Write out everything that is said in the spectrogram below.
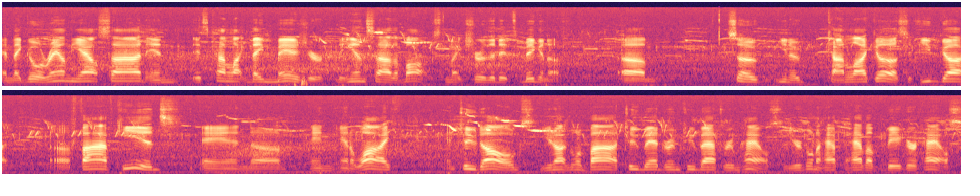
and they go around the outside and it's kind of like they measure the inside of the box to make sure that it's big enough. Um, so, you know, kind of like us, if you've got uh, five kids and, uh, and, and a wife and two dogs, you're not going to buy a two bedroom, two bathroom house. You're going to have to have a bigger house.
